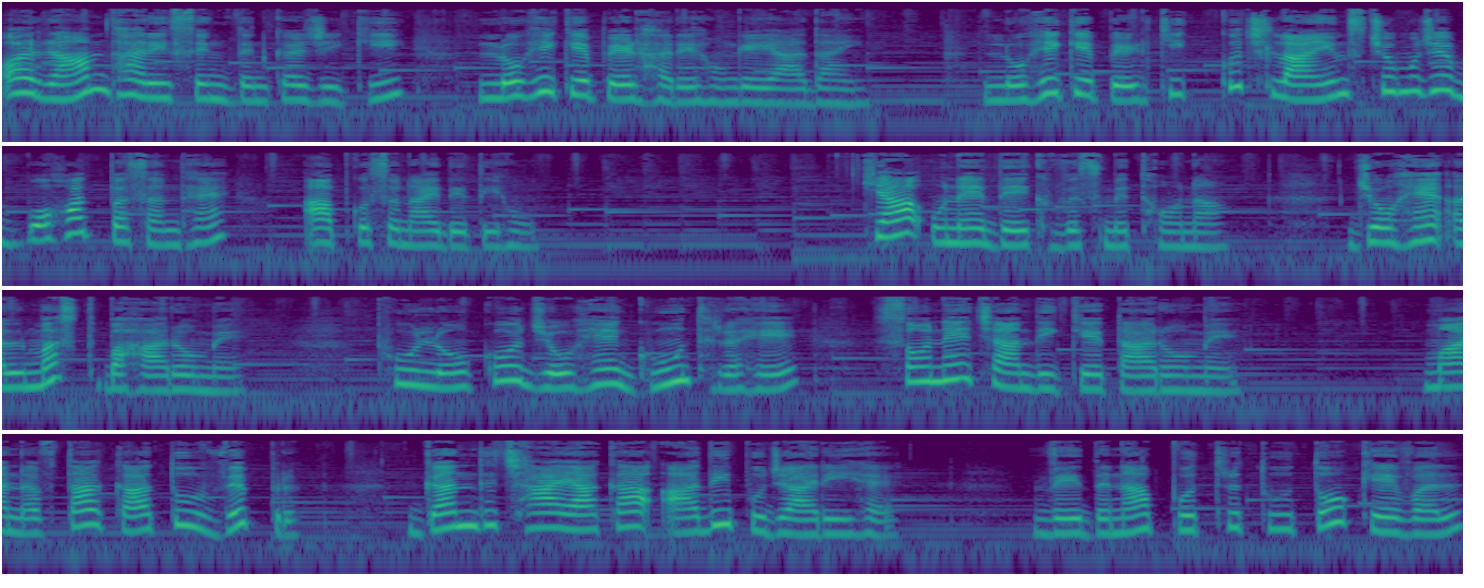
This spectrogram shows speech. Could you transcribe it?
और रामधारी सिंह दिनकर जी की लोहे के पेड़ हरे होंगे याद आई। लोहे के पेड़ की कुछ लाइंस जो मुझे बहुत पसंद हैं, आपको सुनाई देती हूँ। क्या उन्हें देख विस्मित होना, जो हैं अलमस्त बहारों में। फूलों को जो हैं गूंथ रहे सोने चांदी के तारों में। मानवता का तू विप्र गंध छाया का आदि पुजारी है। वेदना पुत्र तू तो केवल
